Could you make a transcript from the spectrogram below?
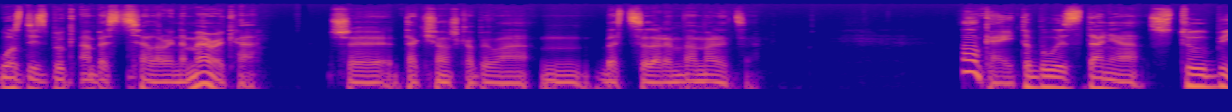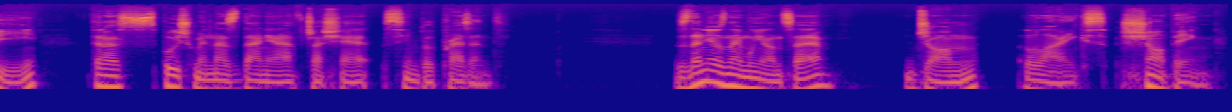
Was this book a bestseller in America? Czy ta książka była mm, bestsellerem w Ameryce? Ok, to były zdania z to be. Teraz spójrzmy na zdania w czasie simple present. Zdanie oznajmujące John likes shopping.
